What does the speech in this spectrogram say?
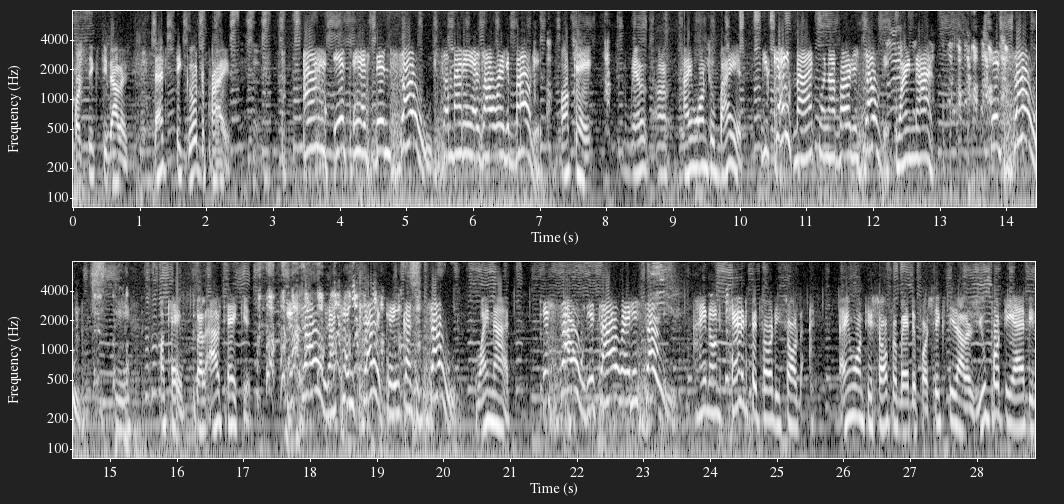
for sixty dollars. That's the good price. Uh, it has been sold. Somebody has already bought it. Okay. Well, uh, I want to buy it. You can't buy it when I've already sold it. Why not? It's sold. Okay, well, I'll take it. It's sold. I can't sell it to you because it's sold. Why not? It's sold. It's already sold. I don't care if it's already sold. I want the sofa bed for sixty dollars. You put the ad in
